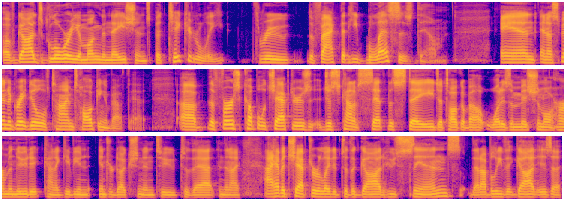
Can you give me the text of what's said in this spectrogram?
of God's glory among the nations, particularly through the fact that He blesses them, and and I spend a great deal of time talking about that. Uh, the first couple of chapters just kind of set the stage. I talk about what is a missional hermeneutic, kind of give you an introduction into to that, and then I I have a chapter related to the God who sends. That I believe that God is a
